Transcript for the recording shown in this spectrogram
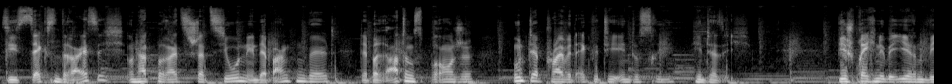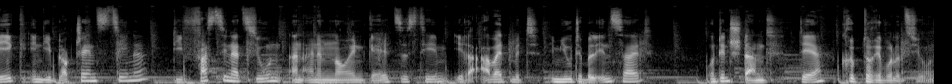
Sie ist 36 und hat bereits Stationen in der Bankenwelt, der Beratungsbranche und der Private Equity Industrie hinter sich. Wir sprechen über ihren Weg in die Blockchain-Szene, die Faszination an einem neuen Geldsystem, ihre Arbeit mit Immutable Insight und den Stand der Kryptorevolution.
